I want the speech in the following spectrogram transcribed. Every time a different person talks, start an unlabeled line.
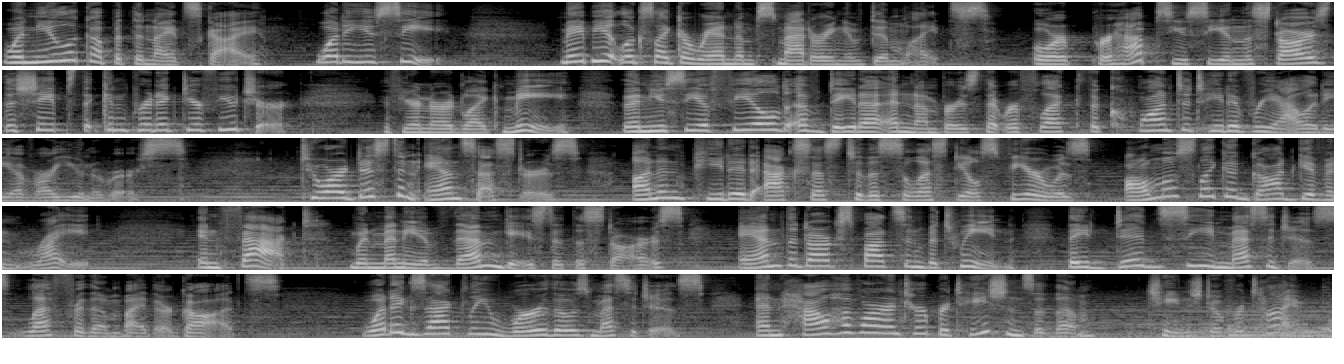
When you look up at the night sky, what do you see? Maybe it looks like a random smattering of dim lights. Or perhaps you see in the stars the shapes that can predict your future. If you're a nerd like me, then you see a field of data and numbers that reflect the quantitative reality of our universe. To our distant ancestors, unimpeded access to the celestial sphere was almost like a God given right. In fact, when many of them gazed at the stars, and the dark spots in between, they did see messages left for them by their gods. What exactly were those messages, and how have our interpretations of them changed over time?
